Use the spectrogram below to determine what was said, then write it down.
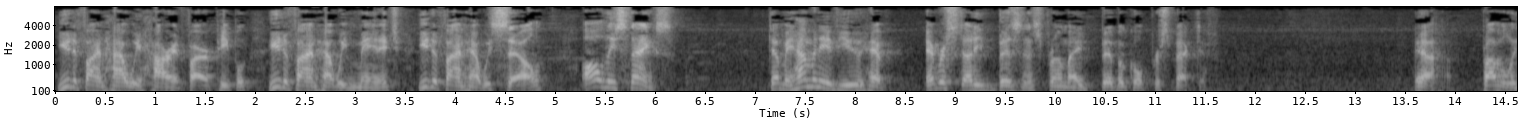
You define how we hire and fire people. You define how we manage. You define how we sell. All these things. Tell me, how many of you have ever studied business from a biblical perspective? Yeah, probably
